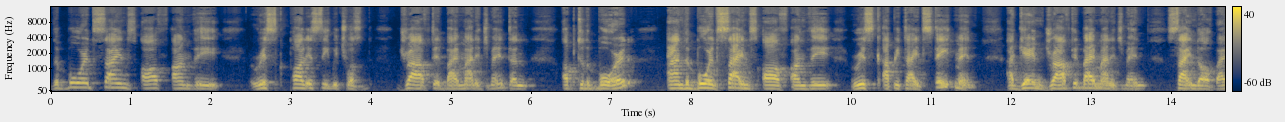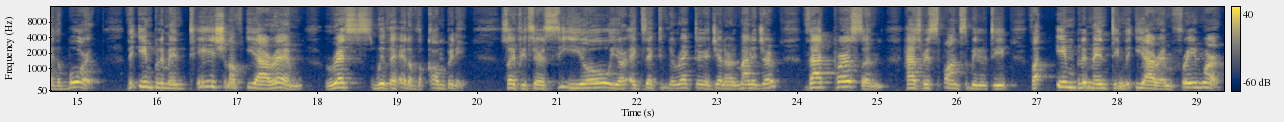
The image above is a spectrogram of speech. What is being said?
The board signs off on the risk policy, which was drafted by management and up to the board and the board signs off on the risk appetite statement, again drafted by management, signed off by the board. The implementation of ERM rests with the head of the company. So if it's your CEO, your executive director, your general manager, that person has responsibility for implementing the ERM framework.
